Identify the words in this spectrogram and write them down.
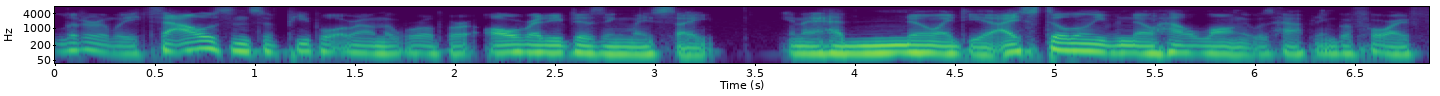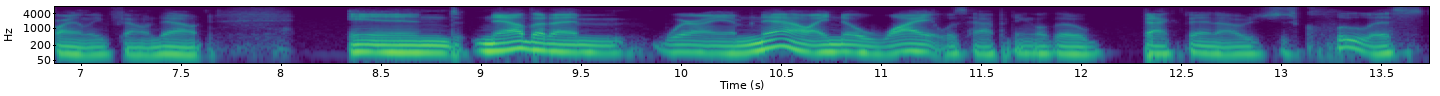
literally thousands of people around the world were already visiting my site and I had no idea. I still don't even know how long it was happening before I finally found out. And now that I'm where I am now, I know why it was happening, although back then I was just clueless.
